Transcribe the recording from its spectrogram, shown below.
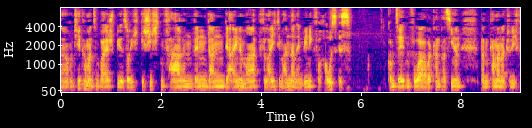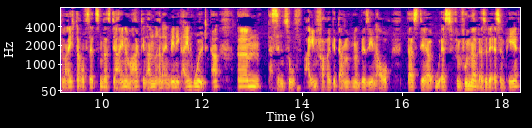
Äh, und hier kann man zum Beispiel solche Geschichten fahren, wenn dann der eine Markt vielleicht dem anderen ein wenig voraus ist kommt selten vor, aber kann passieren, dann kann man natürlich vielleicht darauf setzen, dass der eine Markt den anderen ein wenig einholt. Ja? Ähm, das sind so einfache Gedanken und wir sehen auch, dass der US 500, also der S&P,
